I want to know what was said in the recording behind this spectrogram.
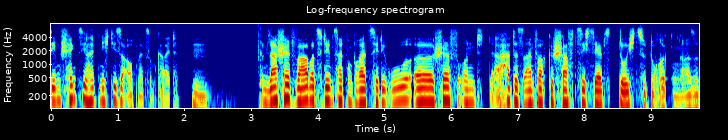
dem schenkt sie halt nicht diese Aufmerksamkeit. Hm. Laschet war aber zu dem Zeitpunkt bereits CDU-Chef äh, und hat es einfach geschafft, sich selbst durchzudrücken. Also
